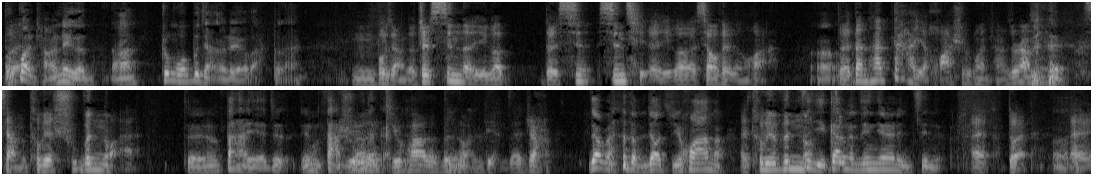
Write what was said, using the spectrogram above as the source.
对灌肠这个啊，中国不讲究这个吧？本来嗯，不讲究，这是新的一个对新新起的一个消费文化，嗯，对，但他大爷花式灌肠，就让你想的特别舒温暖，对，这种大爷就有种大叔的感觉。菊花的温暖点在这儿。要不然它怎么叫菊花呢？哎，特别温暖自，己干干净净的进去，哎，对，嗯哎，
